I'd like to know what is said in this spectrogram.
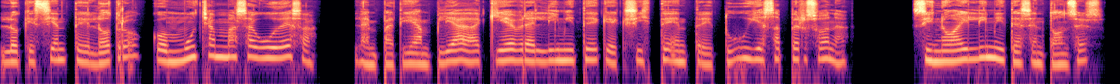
lo que siente el otro con mucha más agudeza. La empatía ampliada quiebra el límite que existe entre tú y esa persona. Si no hay límites entonces,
